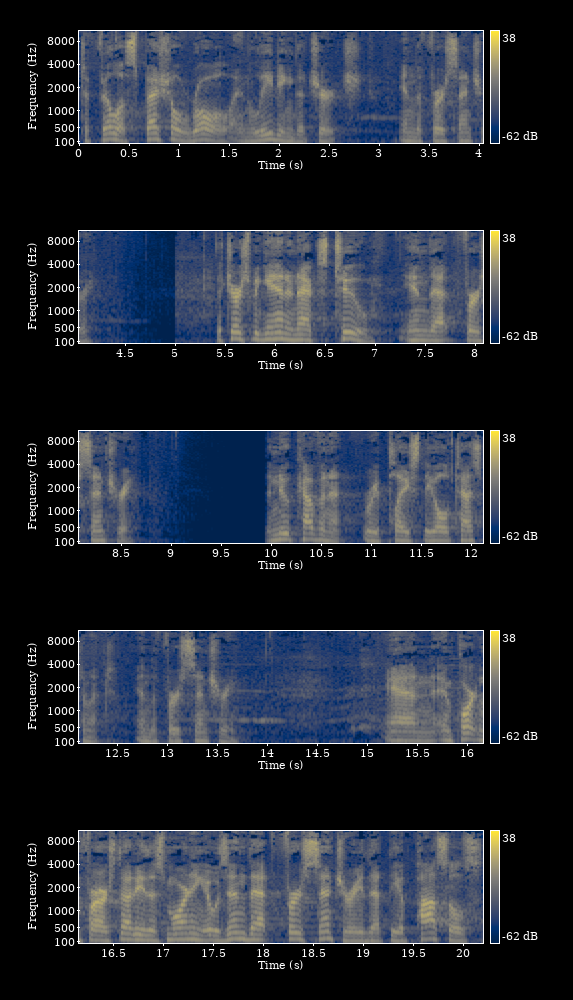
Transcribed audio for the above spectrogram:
to fill a special role in leading the church in the first century. The church began in Acts 2 in that first century. The New Covenant replaced the Old Testament in the first century. And important for our study this morning, it was in that first century that the apostles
